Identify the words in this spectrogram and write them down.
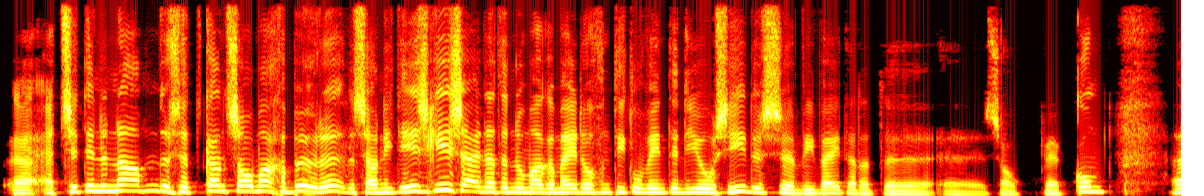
Eh, het zit in de naam, dus het kan zomaar gebeuren. Het zou niet de eerste keer zijn dat de Nurmagomedov een titel wint in de UFC. Dus eh, wie weet dat het eh, eh, zo ver komt. Eh,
